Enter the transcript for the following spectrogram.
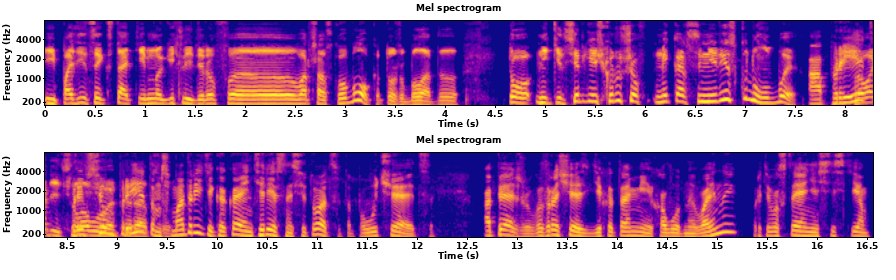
И позиция, кстати, многих лидеров э, Варшавского блока тоже была. Да, то Никита Сергеевич Хрущев, мне кажется, не рискнул бы а при, проводить при всем операцию. при этом, смотрите, какая интересная ситуация-то получается опять же, возвращаясь к дихотомии холодной войны, противостояния систем,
